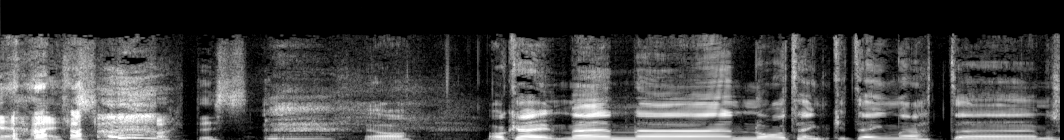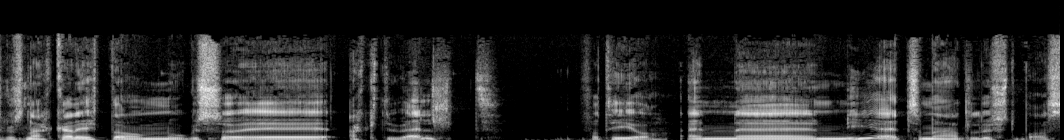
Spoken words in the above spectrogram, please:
jeg. Helt sant, faktisk. Ja. OK, men uh, nå tenkte jeg meg at uh, vi skulle snakke litt om noe som er aktuelt for tida. En uh, nyhet som jeg hadde lyst til å bare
